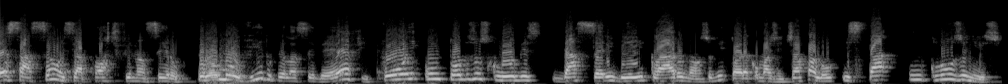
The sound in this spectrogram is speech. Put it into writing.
essa ação, esse aporte financeiro promovido pela CBF, foi com todos os clubes da Série B e, claro, nosso Vitória, como a gente já falou, está incluso nisso.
